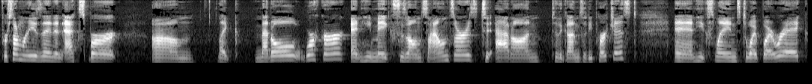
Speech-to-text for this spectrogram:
for some reason, an expert, um, like metal worker, and he makes his own silencers to add on to the guns that he purchased. And he explains to White Boy Rick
